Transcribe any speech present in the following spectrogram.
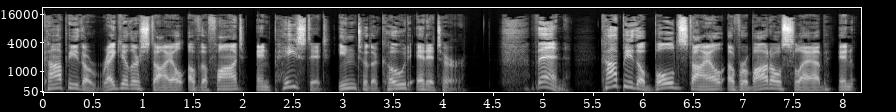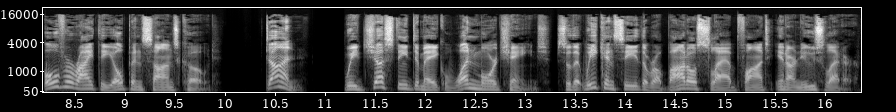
copy the regular style of the font and paste it into the code editor. Then, copy the bold style of Roboto Slab and overwrite the Open Sans code. Done! We just need to make one more change so that we can see the Roboto Slab font in our newsletter.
